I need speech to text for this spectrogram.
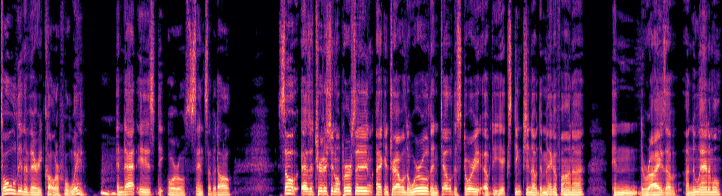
told in a very colorful way. Mm-hmm. And that is the oral sense of it all. So, as a traditional person, I can travel the world and tell the story of the extinction of the megafauna and the rise of a new animal.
